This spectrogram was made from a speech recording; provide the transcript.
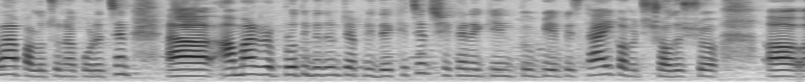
আলাপ আলোচনা করেছেন। আহ, আমার প্রতিবেদনটি আপনি দেখেছেন সেখানে কিন্তু বিএনপি স্থায়ী কমিটির সদস্য আহ,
